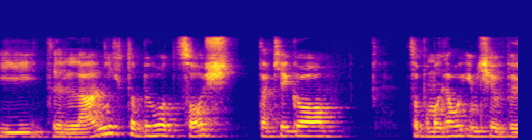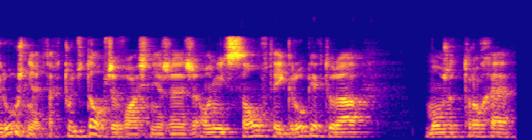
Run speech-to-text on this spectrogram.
I dla nich to było coś takiego, co pomagało im się wyróżniać, tak czuć dobrze właśnie, że, że oni są w tej grupie, która może trochę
